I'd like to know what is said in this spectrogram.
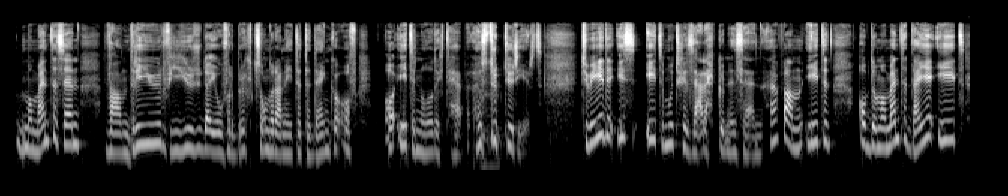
momenten zijn van drie uur, vier uur, dat je overbrugt zonder aan eten te denken of eten nodig te hebben. Gestructureerd. Tweede is, eten moet gezellig kunnen zijn. Hè. Van eten op de momenten dat je eet,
